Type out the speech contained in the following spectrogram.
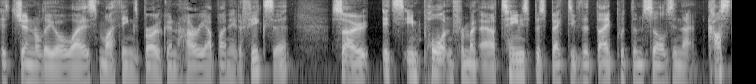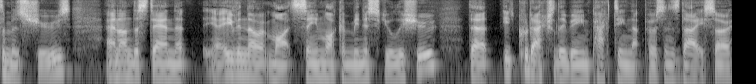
It's generally always, "My thing's broken, hurry up, I need to fix it." So it's important from our team's perspective that they put themselves in that customer's shoes and understand that you know, even though it might seem like a minuscule issue, that it could actually be impacting that person's day. So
